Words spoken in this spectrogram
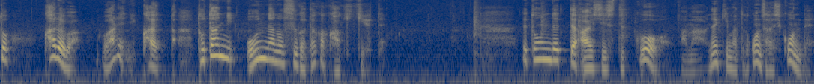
と彼は我に返った。途端に女の姿がかき消えて。で飛んでって IC スティックをまあね決まったところに差し込んで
